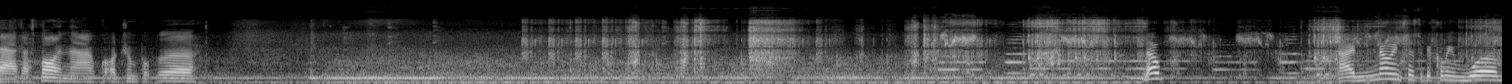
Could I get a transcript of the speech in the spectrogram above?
Yeah, that's fine now. I've got to jump up there. Nope. I have no interest in becoming worm.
